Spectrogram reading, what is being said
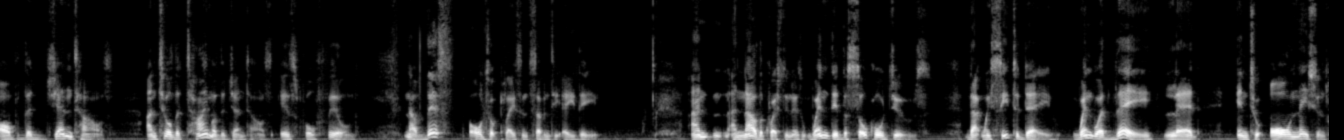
of the Gentiles until the time of the Gentiles is fulfilled. Now, this all took place in 70 AD. And, and now the question is when did the so called Jews that we see today, when were they led into all nations?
